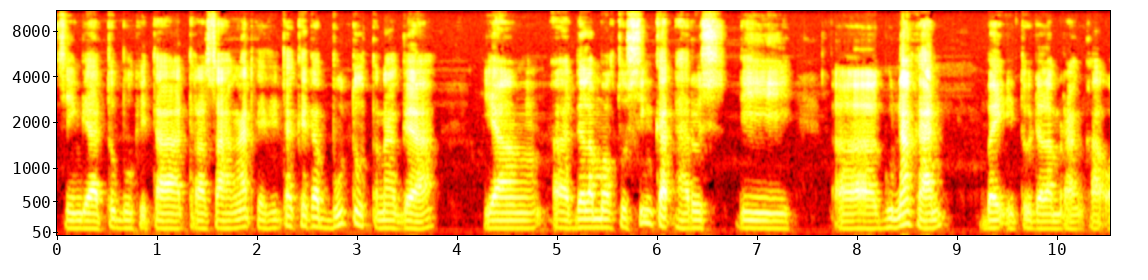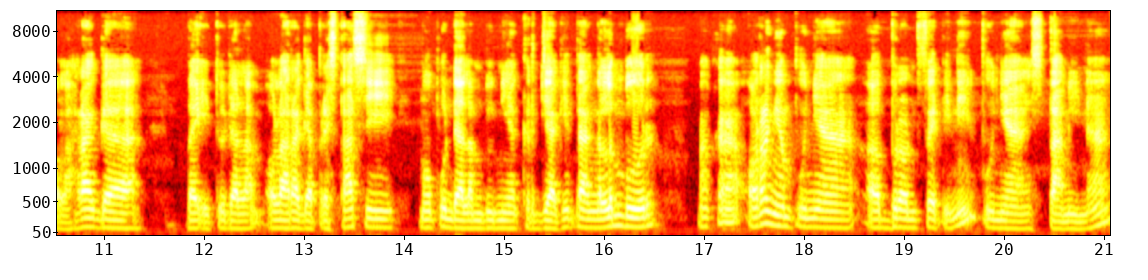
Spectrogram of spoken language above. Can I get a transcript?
sehingga tubuh kita terasa hangat. Kita kita butuh tenaga yang eh, dalam waktu singkat harus digunakan, baik itu dalam rangka olahraga, baik itu dalam olahraga prestasi maupun dalam dunia kerja kita ngelembur, maka orang yang punya eh, brown fat ini punya stamina,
